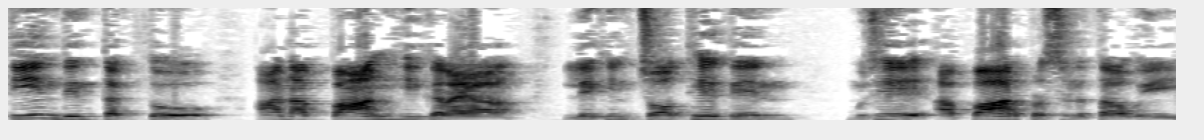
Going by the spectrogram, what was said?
तीन दिन तक तो आना पान ही कराया, लेकिन चौथे दिन मुझे अपार प्रसन्नता हुई,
